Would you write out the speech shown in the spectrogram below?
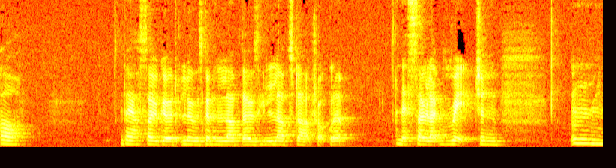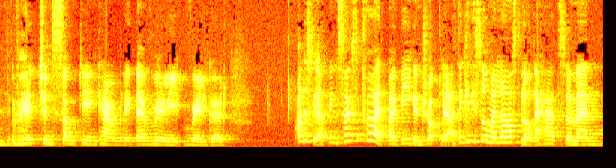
Oh, they are so good. Lou is gonna love those. He loves dark chocolate. And they're so like rich and mm, rich and salty and caramelly. They're really, really good. Honestly, I've been so surprised by vegan chocolate. I think if you saw my last vlog, I had some um,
